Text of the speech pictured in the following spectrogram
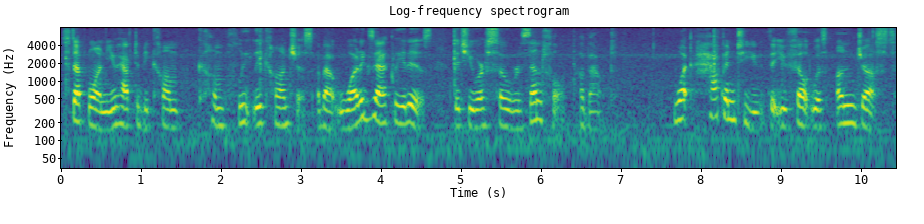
Step one, you have to become completely conscious about what exactly it is that you are so resentful about. What happened to you that you felt was unjust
